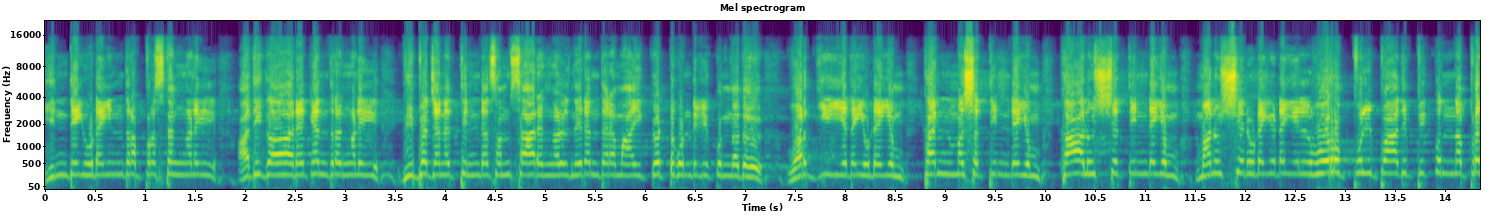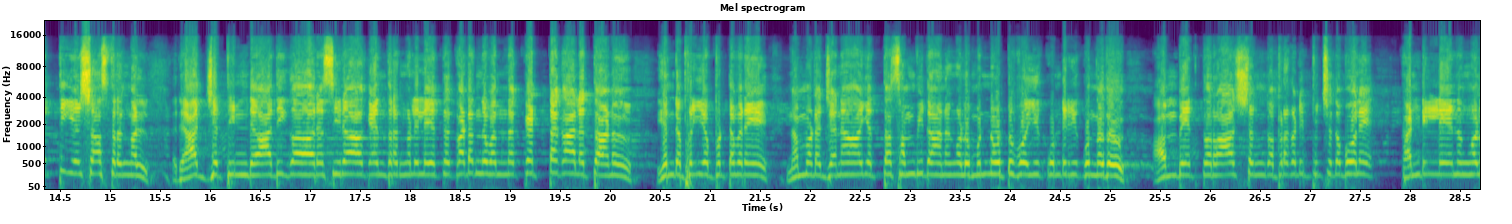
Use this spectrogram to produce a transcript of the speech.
ഇന്ത്യയുടെ ഇന്ദ്രപ്രസ്ഥങ്ങളിൽ അധികാര കേന്ദ്രങ്ങളിൽ വിഭജനത്തിന്റെ സംസാരങ്ങൾ നിരന്തരമായി കേട്ടുകൊണ്ടിരിക്കുന്നത് വർഗീയതയുടെയും കന്മഷത്തിന്റെയും കാലുഷ്യത്തിന്റെയും മനുഷ്യരുടെ ഇടയിൽ ഉറപ്പുൽപാദിപ്പിക്കുന്ന പ്രത്യയ ശാസ്ത്രങ്ങൾ രാജ്യത്തിന്റെ അധികാര സിരാകേന്ദ്രങ്ങളിലേക്ക് കടന്നു വന്ന കെട്ടകാലത്താണ്. എന്റെ പ്രിയപ്പെട്ടവരെ നമ്മുടെ ജനായത്ത സംവിധാനങ്ങൾ മുന്നോട്ട് പോയി കൊണ്ടിരിക്കുന്നത് അംബേദ്കർ ആശങ്ക പ്രകടിപ്പിച്ചതുപോലെ കണ്ടില്ലേ നിങ്ങൾ?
